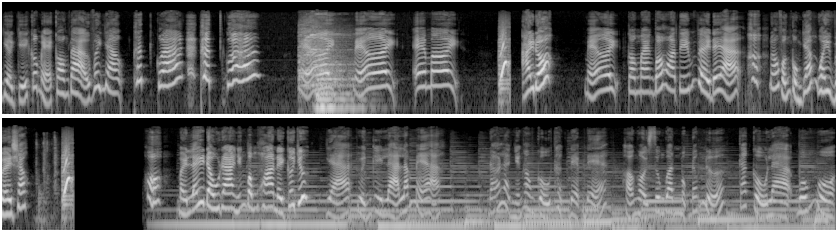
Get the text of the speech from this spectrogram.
Giờ chỉ có mẹ con ta ở với nhau. Thích quá, thích quá. Mẹ ơi, mẹ ơi, em ơi. Ai đó? Mẹ ơi, con mang bó hoa tím về đây ạ. À. Nó vẫn còn dám quay về sao? Hả? Mày lấy đâu ra những bông hoa này cơ chứ? Dạ, chuyện kỳ lạ lắm mẹ ạ. À. Đó là những ông cụ thật đẹp đẽ. Họ ngồi xung quanh một đống lửa. Các cụ là bốn mùa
